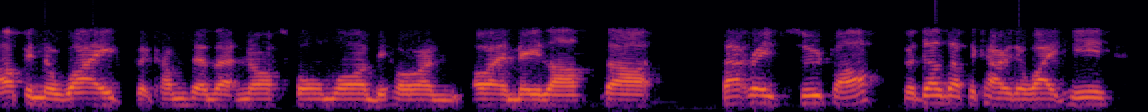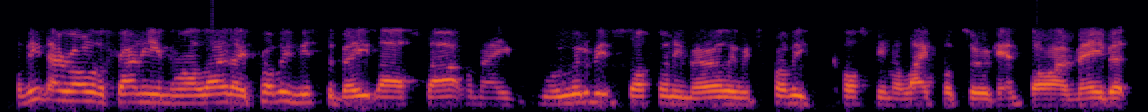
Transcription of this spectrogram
up in the weight, but comes out of that nice form line behind IME last start. That reads super, but does have to carry the weight here. I think they roll to the front here, Milo. They probably missed the beat last start when they were a little bit soft on him early, which probably cost him a length or two against IME. But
